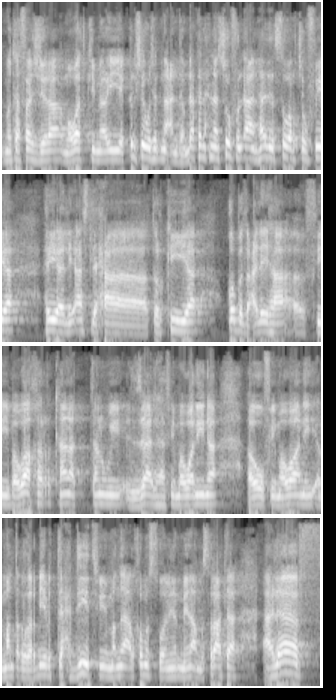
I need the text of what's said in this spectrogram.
متفجرة مواد كيميائية كل شيء وجدنا عندهم. لكن إحنا نشوف الآن هذه الصور تشوف فيها هي لأسلحة تركية قبض عليها في بواخر كانت تنوي إنزالها في موانينا أو في مواني المنطقة الغربية بالتحديد في مناطق الخمس وميناء مصراته آلاف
